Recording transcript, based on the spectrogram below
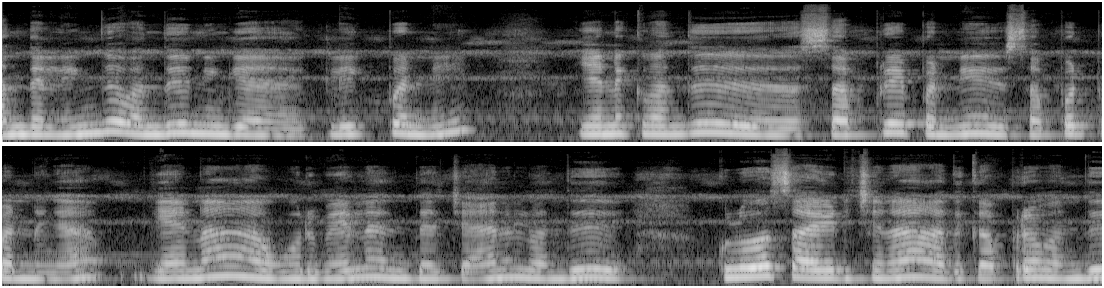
அந்த லிங்கை வந்து நீங்கள் கிளிக் பண்ணி எனக்கு வந்து சப்ஸ்கிரைப் பண்ணி சப்போர்ட் பண்ணுங்கள் ஏன்னா ஒருவேளை இந்த சேனல் வந்து க்ளோஸ் ஆகிடுச்சுன்னா அதுக்கப்புறம் வந்து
